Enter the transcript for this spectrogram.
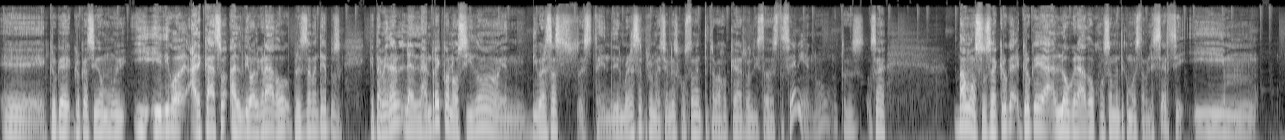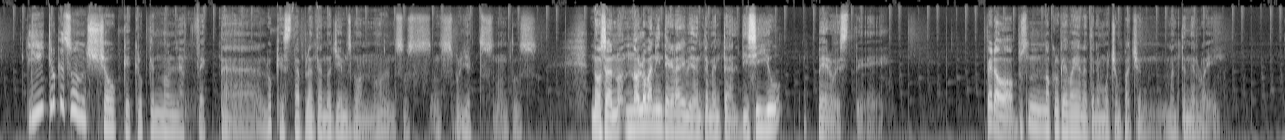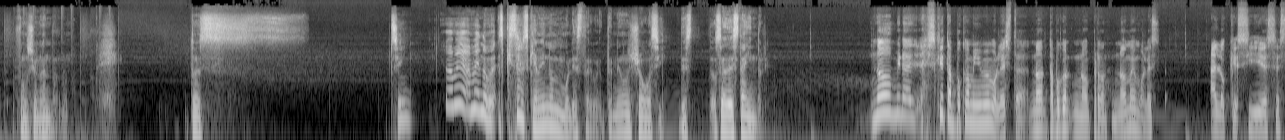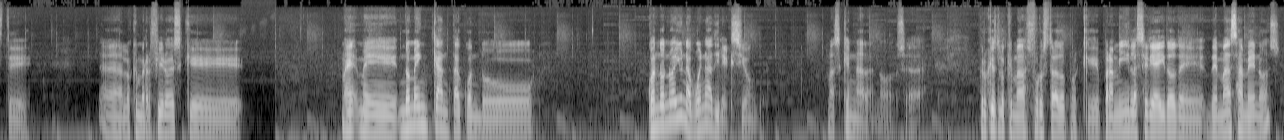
eh, creo que creo que ha sido muy y, digo al caso al digo al grado precisamente pues que también han- le han reconocido en diversas este, en diversas premiaciones justamente el trabajo que ha realizado esta serie no entonces o sea vamos o sea creo que creo que ha logrado justamente como establecerse y y creo que es un show que creo que no le afecta lo que está planteando James Gunn no en sus, proyectos no entonces no, o sea, no, no lo van a integrar evidentemente al DCU, pero este... Pero pues no creo que vayan a tener mucho empacho en mantenerlo ahí funcionando, ¿no? Entonces... Sí. A mí, a mí no Es que sabes que a mí no me molesta, tener un show así, o sea, de esta índole. No, mira, es que tampoco a mí me molesta. No, tampoco, no, perdón, no me molesta. A lo que sí es este. A lo que me refiero es que. Me, no me encanta cuando. Cuando no hay una buena dirección, güey. Más que nada, ¿no? O sea. Creo que es lo que me ha frustrado porque para mí la serie ha ido de, de más a menos.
